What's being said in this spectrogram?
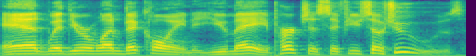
And with your one Bitcoin, you may purchase, if you so choose,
